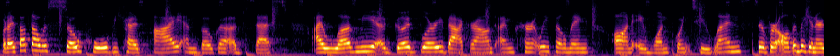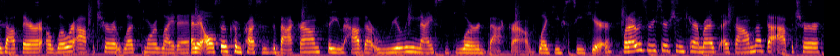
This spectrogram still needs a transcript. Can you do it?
but I thought that was so cool because I am bokeh obsessed I love me a good blurry background. I'm currently filming on a 1.2 lens. So for all the beginners out there, a lower aperture lets more light in and it also compresses the background so you have that really nice blurred background like you see here. When I was researching cameras, I found that the aperture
